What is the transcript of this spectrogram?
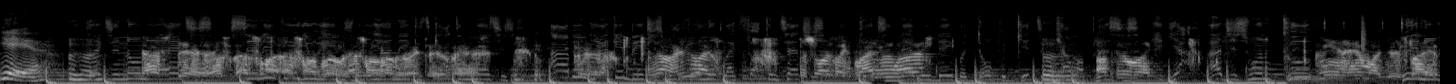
Talking about, you talking about Taiwan, right? Yeah. hmm That's there. That's that's why that's why I love. That's why I love it right there, man. Yeah. No, he like as far as like writing wise, I feel like me and him are just like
